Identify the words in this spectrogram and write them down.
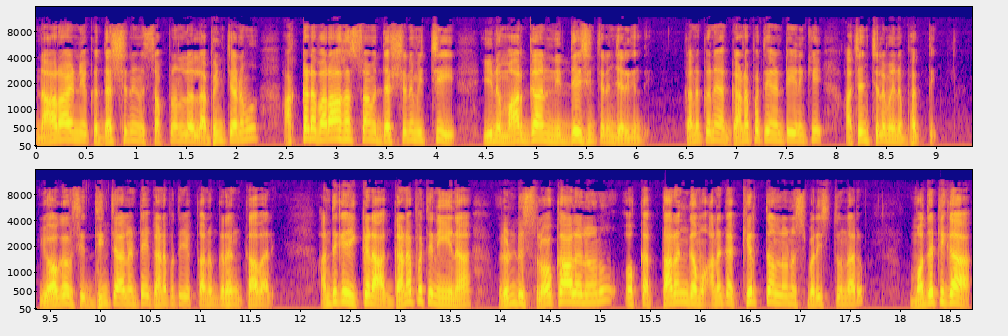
నారాయణ యొక్క దర్శనం స్వప్నంలో లభించడము అక్కడ వరాహస్వామి దర్శనమిచ్చి ఈయన మార్గాన్ని నిర్దేశించడం జరిగింది. కనుకనే ఆ గణపతి అంటే ఈయనకి అచంచలమైన భక్తి. యోగం సిద్ధించాలంటే గణపతి యొక్క అనుగ్రహం కావాలి. అందుకే ఇక్కడ గణపతిని ఈయన రెండు శ్లోకాలలోనూ ఒక తరంగము అనగా కీర్తనలోను స్మరిస్తున్నారు. మొదటిగా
